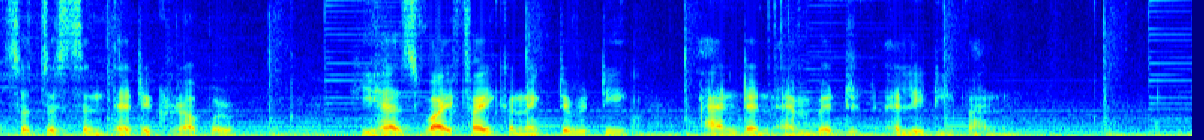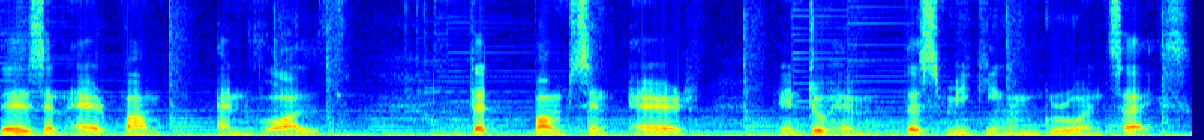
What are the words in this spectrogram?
such as synthetic rubber. He has Wi Fi connectivity and an embedded LED panel. There is an air pump and valve that pumps in air into him, thus making him grow in size.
